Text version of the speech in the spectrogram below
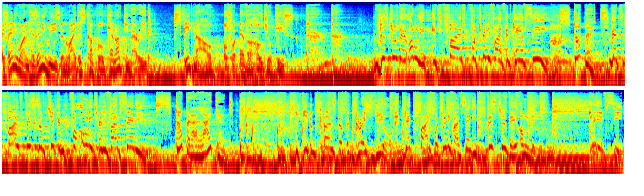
If anyone has any reason why this couple cannot be married, speak now or forever hold your peace. This Tuesday only, it's 5 for 25 at KFC. Stop it. That's 5 pieces of chicken for only 25 cedi. Stop it, I like it. You can't stop a great deal. Get 5 for 25 cedi this Tuesday only. KFC,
